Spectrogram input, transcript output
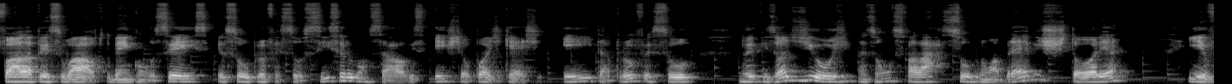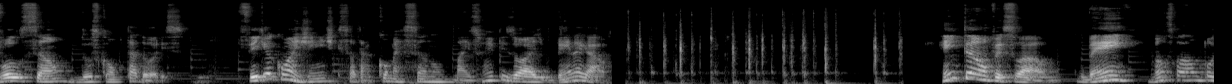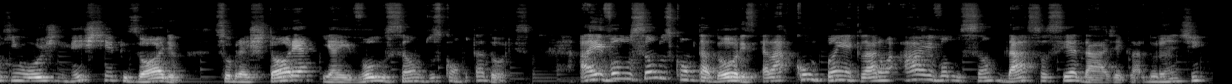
Fala pessoal, tudo bem com vocês? Eu sou o professor Cícero Gonçalves, este é o podcast Eita Professor. No episódio de hoje, nós vamos falar sobre uma breve história e evolução dos computadores. Fica com a gente que só está começando mais um episódio bem legal. Então, pessoal, tudo bem? Vamos falar um pouquinho hoje neste episódio sobre a história e a evolução dos computadores. A evolução dos computadores, ela acompanha, é claro, a evolução da sociedade, é claro, durante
